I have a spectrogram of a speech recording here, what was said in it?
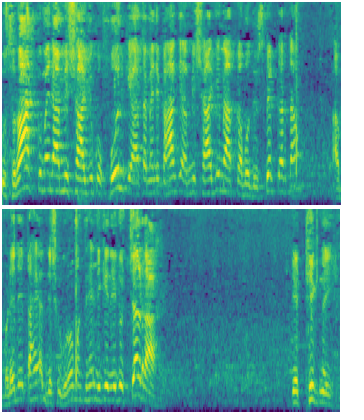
उस रात को मैंने अमित शाह जी को फ़ोन किया था। मैंने कहा कि, अमित शाह जी मैं आपका बहुत रिस्पेक्ट करता हूँ। आप बड़े नेता है, आप देश के गृह मंत्री है, लेकिन ये जो चल रहा है, ये ठीक नहीं है।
